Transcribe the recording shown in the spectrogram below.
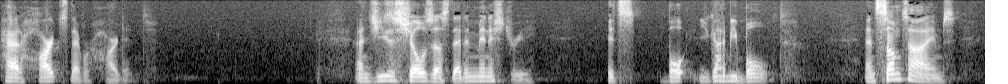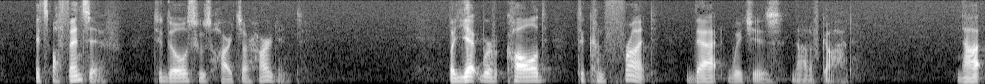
had hearts that were hardened. And Jesus shows us that in ministry, it's bold, you got to be bold. And sometimes it's offensive to those whose hearts are hardened. But yet we're called to confront that which is not of God. Not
